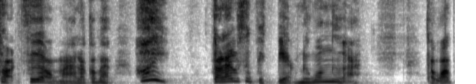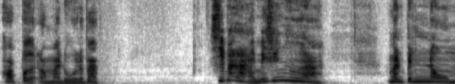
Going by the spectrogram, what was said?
ถอดเสื้อออกมาแล้วก็แบบ เฮ้ย ตอนแรกรู้สึกเปียกๆนึกว่าเหงื่อ แต่ว่าพอเปิดออกมาดูแล้วแบบ ชิบหายไม่ใช่เหงื่อ มันเป็นนม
